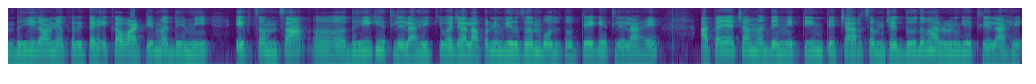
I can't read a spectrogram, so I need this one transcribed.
दही लावण्याकरिता एका वाटीमध्ये मी एक चमचा दही घेतलेला आहे किंवा ज्याला आपण विरजन बोलतो ते घेतलेलं आहे. आता याच्यामध्ये मी तीन ते चार चमचे दूध घालून घेतलेलं आहे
